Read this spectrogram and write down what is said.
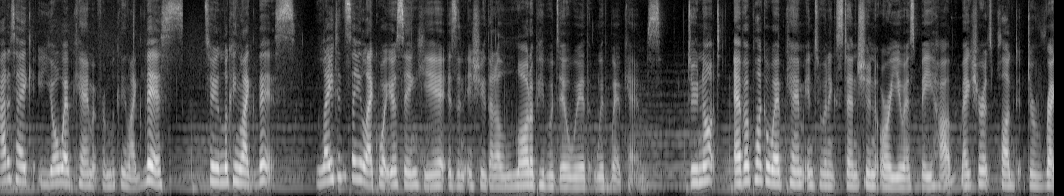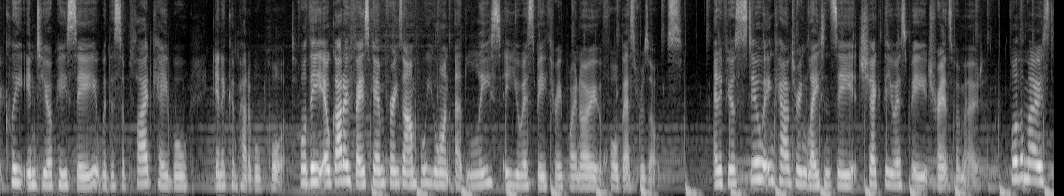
how to take your webcam from looking like this to looking like this. Latency, like what you're seeing here, is an issue that a lot of people deal with with webcams. Do not ever plug a webcam into an extension or a USB hub. Make sure it's plugged directly into your PC with a supplied cable in a compatible port. For the Elgato Facecam, for example, you want at least a USB 3.0 for best results. And if you're still encountering latency, check the USB transfer mode. For the most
